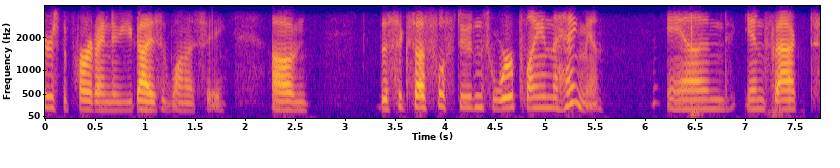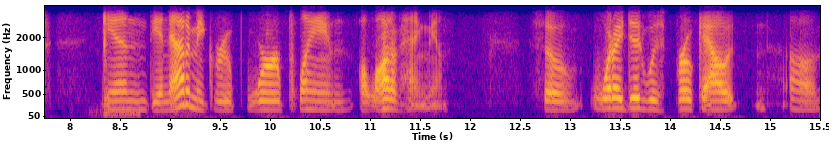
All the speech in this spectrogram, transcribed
here's the part I knew you guys would want to see. Um, the successful students were playing the hangman. And in fact, in the anatomy group, we're playing a lot of hangman. So what I did was broke out um,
